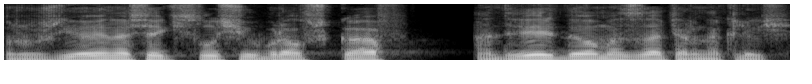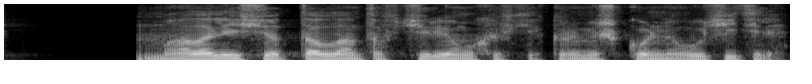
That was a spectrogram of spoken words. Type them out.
Ружье я на всякий случай убрал в шкаф, а дверь дома запер на ключ. Мало ли еще талантов в Черемуховке, кроме школьного учителя.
